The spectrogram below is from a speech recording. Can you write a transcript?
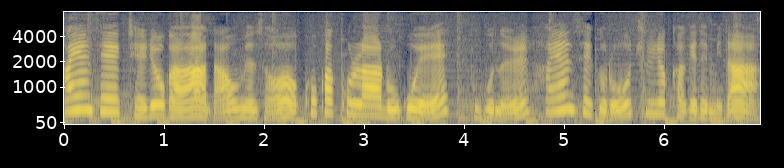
하얀색 재료가 나오면서 코카콜라 로고의 부분을 하얀색으로 출력하게 됩니다.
